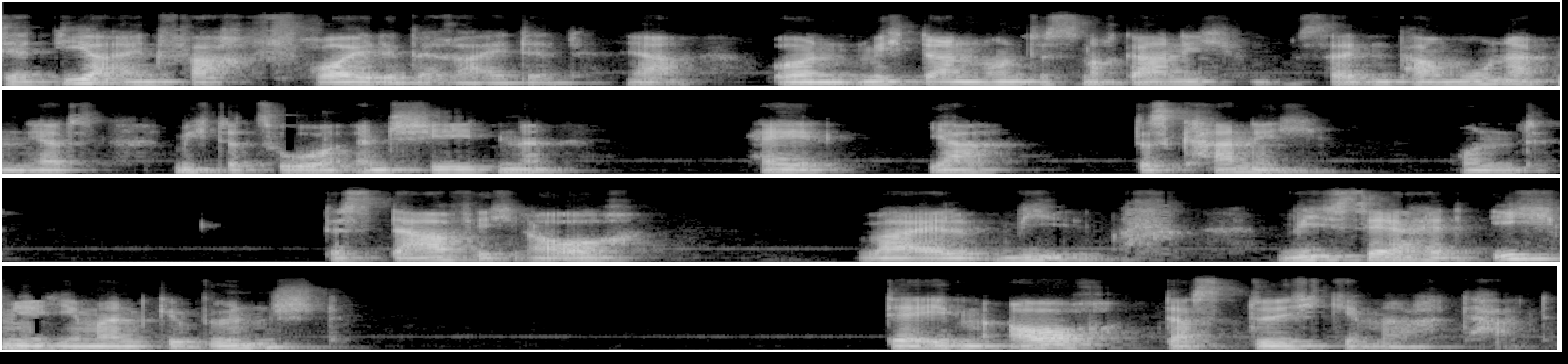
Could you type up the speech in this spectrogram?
der dir einfach Freude bereitet, ja. Und mich dann, und das noch gar nicht seit ein paar Monaten jetzt, mich dazu entschieden, hey, ja, das kann ich und das darf ich auch, weil wie, wie sehr hätte ich mir jemand gewünscht, der eben auch das durchgemacht hat,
